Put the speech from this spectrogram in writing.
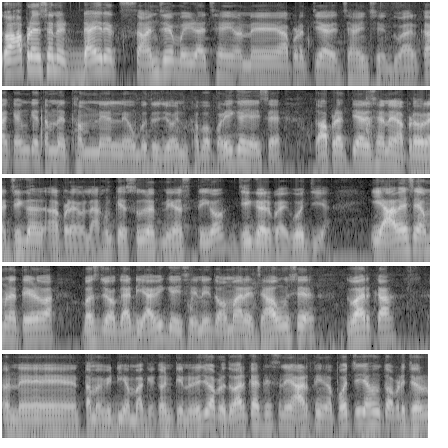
તો આપણે છે ને ડાયરેક્ટ સાંજે મળ્યા છે અને આપણે અત્યારે જાય છે દ્વારકા. કેમ કે તમને થમનેલ ને એવું બધું જોઈને ખબર પડી ગઈ હશે. તો આપણે અત્યારે છે ને આપણે ઓલા જીગર, આપણે ઓલા શું કે સુરતની હસ્તીઓ, જીગરભાઈ ગોજિયા. એ આવે છે હમણાં તેડવા. બસ જો ગાડી આવી ગઈ છે, નહીં તો અમારે જવું છે દ્વારકા. અને તમે વિડીયોમાં કે કન્ટિન્યુ રહેજો. આપણે દ્વારકાધીશને આરતીમાં પહોંચી જાઉં તો આપણે જરૂર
